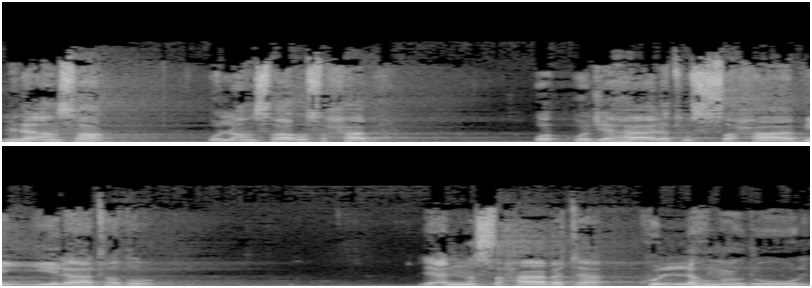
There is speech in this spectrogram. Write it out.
من الأنصار والأنصار صحابة. وجهالة الصحابي لا تضر لأن الصحابة كلهم عدول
